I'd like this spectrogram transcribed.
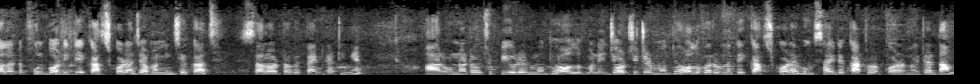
কালারটা ফুল বডিতে কাজ করা জামার নিচে কাজ। সালোয়ারটা হবে প্যান্ট কাটিং এ। আর ওনাটা হচ্ছে পিওরের মধ্যে অল মানে জর্জেটের মধ্যে অল ওভার ওনাদের কাজ করা এবং সাইডে কাটওয়ার্ক করানো। এটার দাম?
